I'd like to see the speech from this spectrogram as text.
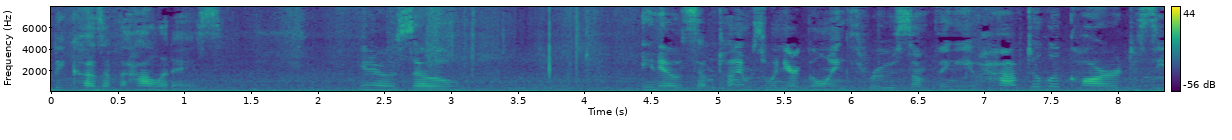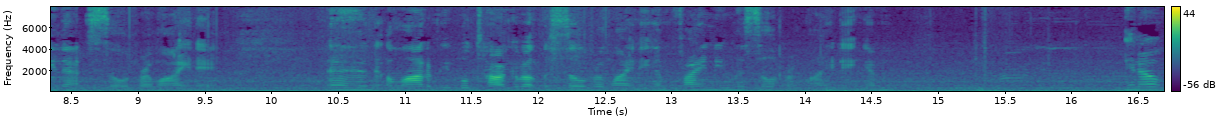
because of the holidays. You know, so you know, sometimes when you're going through something, you have to look hard to see that silver lining. And a lot of people talk about the silver lining and finding the silver lining. And, you know,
